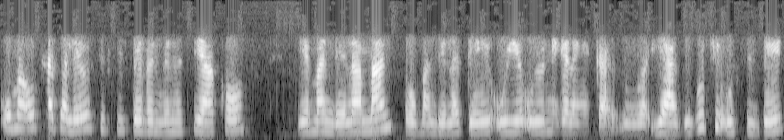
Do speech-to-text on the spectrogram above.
uma uthatha leyo sixty-seven minutes yakho ye-mandela month or mandela day uye uyonikela ngegazi yazi ukuthi usize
